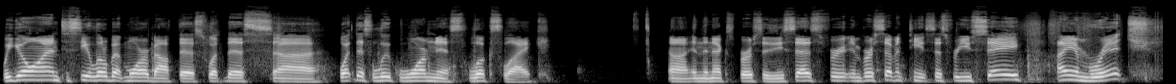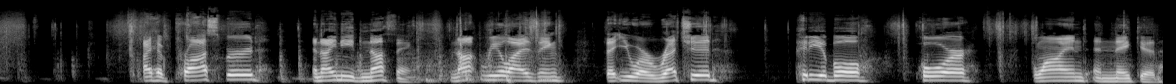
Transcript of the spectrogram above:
we go on to see a little bit more about this, what this, uh, what this lukewarmness looks like uh, in the next verses. He says, for in verse 17, it says, For you say, I am rich, I have prospered, and I need nothing, not realizing that you are wretched, pitiable, poor, blind, and naked.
